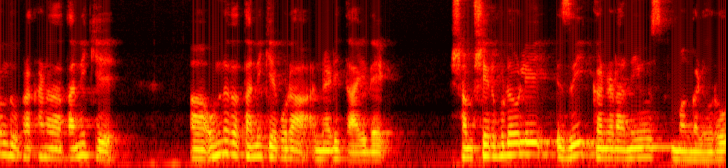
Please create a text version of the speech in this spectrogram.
ಒಂದು ಪ್ರಕರಣದ ತನಿಖೆ ಉನ್ನತ ತನಿಖೆ ಕೂಡ ನಡೀತಾ ಇದೆ. Shamsheer Budoli, Zee Kannada news, Mangaluru.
